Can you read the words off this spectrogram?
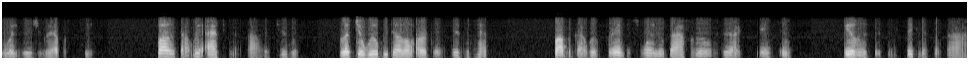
to what it is you have us. Father God, we're asking, God, that you would let your will be done on earth as it is in heaven. Father God, we're praying this morning, oh God, for those that are experiencing illnesses and sickness, oh God.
